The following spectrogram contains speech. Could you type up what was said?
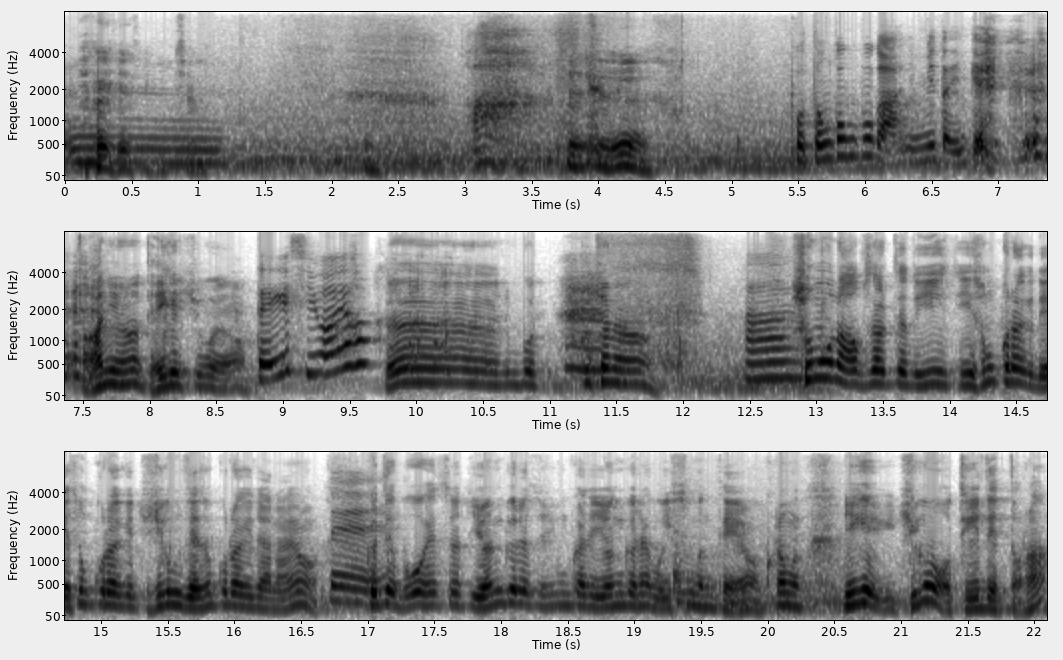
음. 아, 예, 예, 예. 보통 공부가 아닙니다, 이게. 아니요 되게 쉬워요 되게 쉬워요? 예 뭐 그렇잖아 아, 29살 때도 이, 이 손가락이 내 손가락이죠. 지금 내 손가락이잖아요. 네. 그때 뭐 했었지? 연결해서 지금까지 연결하고 있으면 돼요. 그러면 이게 지금 어떻게 됐더라?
